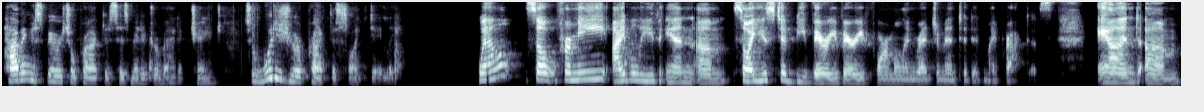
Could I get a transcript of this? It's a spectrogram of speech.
Having a spiritual practice has made a dramatic change. So, what is your practice like daily? Well, so for me, I believe in, um, so I used to be very, very formal and regimented in my practice. And um,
